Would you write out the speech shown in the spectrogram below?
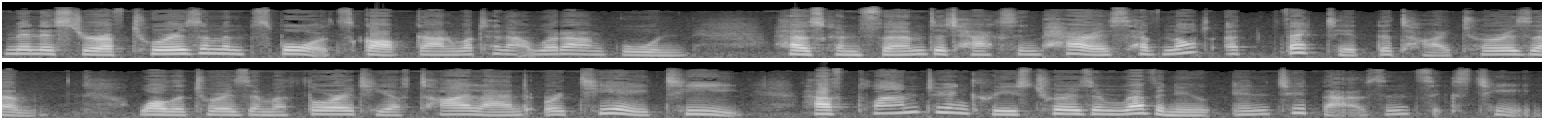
Minister of Tourism and Sports Kobkarn Wattanavrangkul has confirmed the attacks in Paris have not affected the Thai tourism, while the Tourism Authority of Thailand, or TAT, have planned to increase tourism revenue in 2016.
